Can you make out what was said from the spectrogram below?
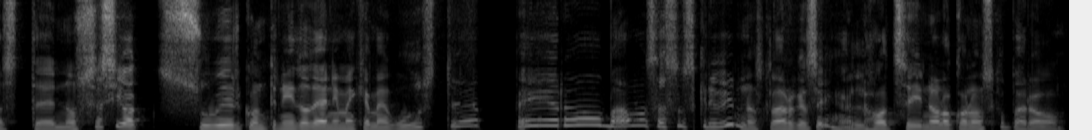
este, no sé si va a subir contenido de anime que me guste, pero vamos a suscribirnos, claro que sí. El Hotzi no lo conozco, pero,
